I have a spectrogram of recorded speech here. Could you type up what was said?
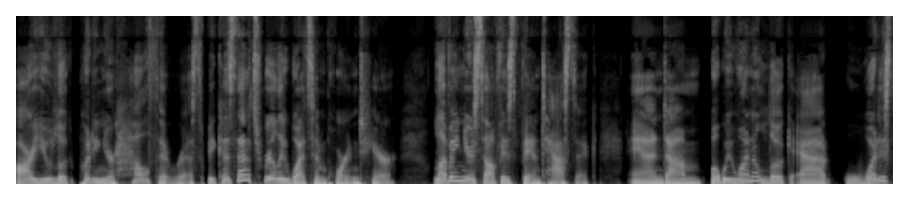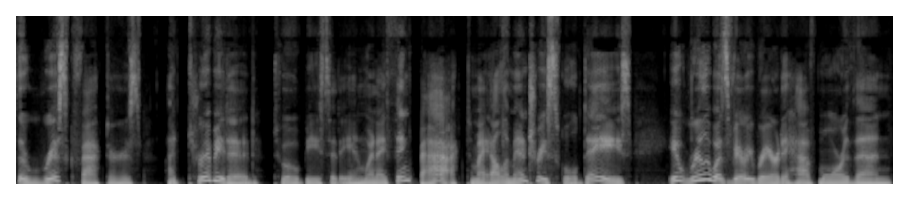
are you look putting your health at risk because that's really what's important here loving yourself is fantastic. And um, but we want to look at what is the risk factors attributed to obesity. And when i think back to my elementary school days it really was very rare to have more than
